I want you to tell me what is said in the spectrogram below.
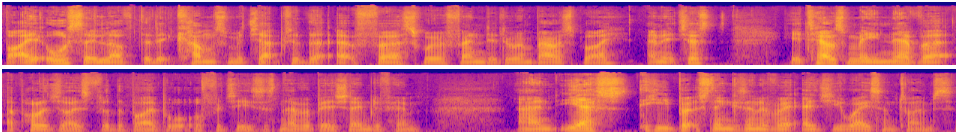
but I also love that it comes from a chapter that at first we're offended or embarrassed by and it just it tells me never apologize for the Bible or for Jesus. Never be ashamed of him. And yes he puts things in a very edgy way sometimes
